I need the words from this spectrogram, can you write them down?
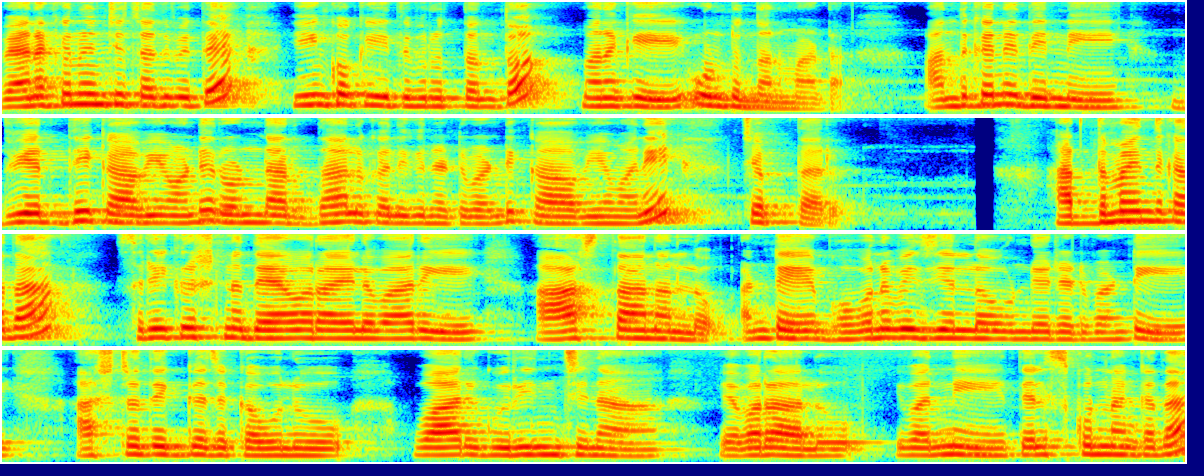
వెనక నుంచి చదివితే ఇంకొక ఇతివృత్తంతో మనకి ఉంటుందన్నమాట. అందుకని దీన్ని ద్వ్యర్థి కావ్యం అంటే రెండు అర్థాలు కలిగినటువంటి కావ్యం అని చెప్తారు. అర్థమైంది కదా? శ్రీకృష్ణ దేవరాయల వారి ఆస్థానంలో అంటే భువన విజయంలో ఉండేటటువంటి అష్టదిగ్గజ కవులు వారి గురించిన వివరాలు ఇవన్నీ తెలుసుకున్నాం కదా.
